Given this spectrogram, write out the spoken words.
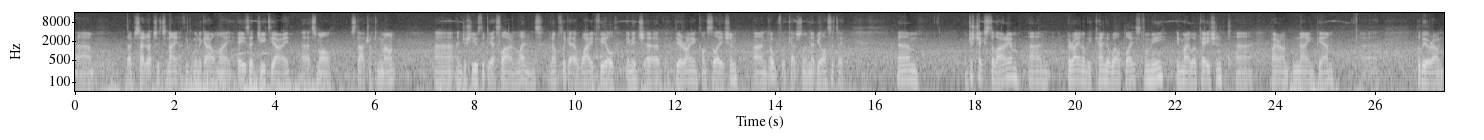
Um, I've decided actually tonight I think I'm going to get out my AZ GTI, uh, small star tracking mount, uh, and just use the DSLR and lens and hopefully get a wide field image of the Orion constellation and hopefully catch some nebulosity. Um, I've just checked Stellarium and Orion will be kind of well placed for me in my location uh, by around 9pm. Uh, there'll be around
